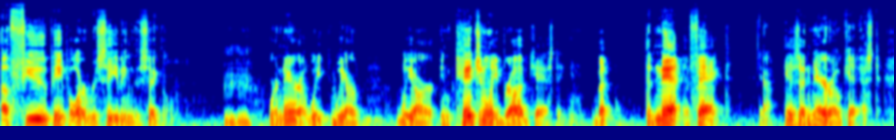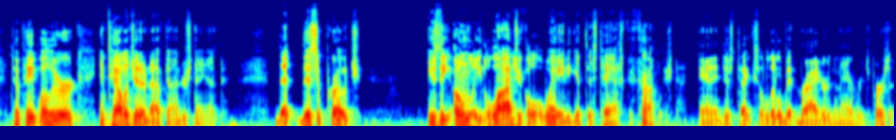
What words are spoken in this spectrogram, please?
a few people are receiving the signal. Mm-hmm. We're narrow. We we are we are intentionally broadcasting, but the net effect Yeah. is a narrow cast to people who are intelligent enough to understand that this approach is the only logical way to get this task accomplished. and it just takes a little bit brighter than average person.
